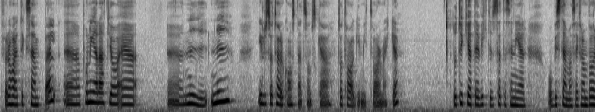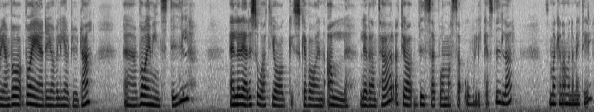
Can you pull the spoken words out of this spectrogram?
För att ha ett exempel, eh, ponera att jag är eh, ny, ny illustratör och konstnär som ska ta tag i mitt varumärke. Då tycker jag att det är viktigt att sätta sig ner och bestämma sig från början. Vad, vad är det jag vill erbjuda? Eh, vad är min stil? Eller är det så att jag ska vara en allleverantör? Att jag visar på en massa olika stilar som man kan använda mig till?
